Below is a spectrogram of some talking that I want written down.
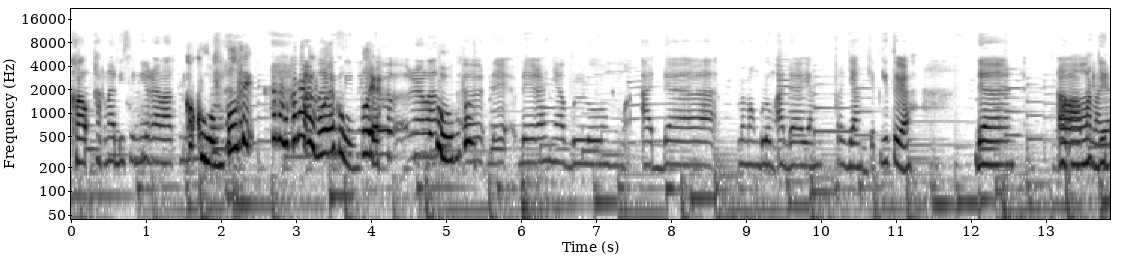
Kal karena di sini relatif kok kumpul sih kan bukan ada boleh di kumpul ya relatif kumpul eh, da- daerahnya belum ada memang belum ada yang terjangkit gitu ya dan Oh, aman lah ya.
